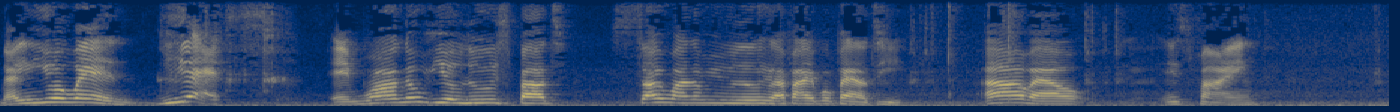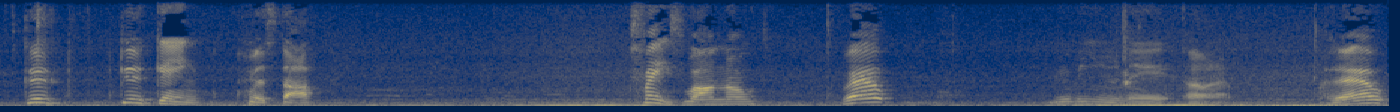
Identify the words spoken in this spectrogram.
Maybe you win. Yes. And one of you lose, but so one of you lose a five penalty. Oh well, it's fine. Good, good game, Kristoff. Thanks, Ronald. Well, you'll be in it. Alright. Well.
